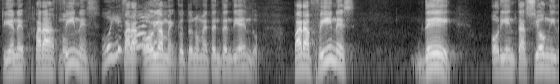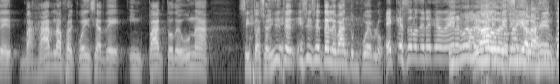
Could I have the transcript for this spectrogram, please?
tiene para fines, para, óigame, que usted no me está entendiendo, para fines de orientación y de bajar la frecuencia de impacto de una situación. ¿Y si, se te levanta un pueblo? Es que eso no tiene que ver. Y no es mejor decirle a la gente,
